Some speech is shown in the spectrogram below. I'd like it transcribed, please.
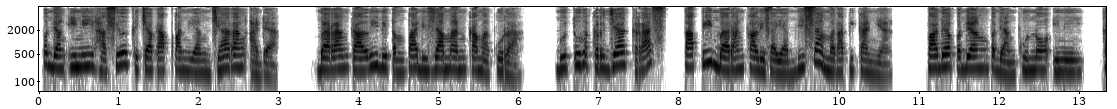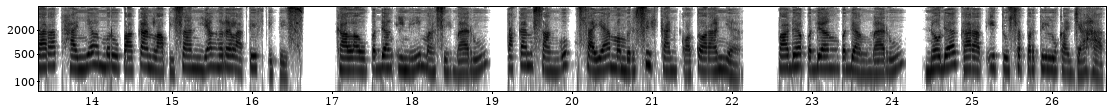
pedang ini hasil kecakapan yang jarang ada. Barangkali ditempa di zaman Kamakura. Butuh kerja keras, tapi barangkali saya bisa merapikannya. Pada pedang-pedang kuno ini, karat hanya merupakan lapisan yang relatif tipis. Kalau pedang ini masih baru, takkan sanggup saya membersihkan kotorannya. Pada pedang-pedang baru, noda karat itu seperti luka jahat.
